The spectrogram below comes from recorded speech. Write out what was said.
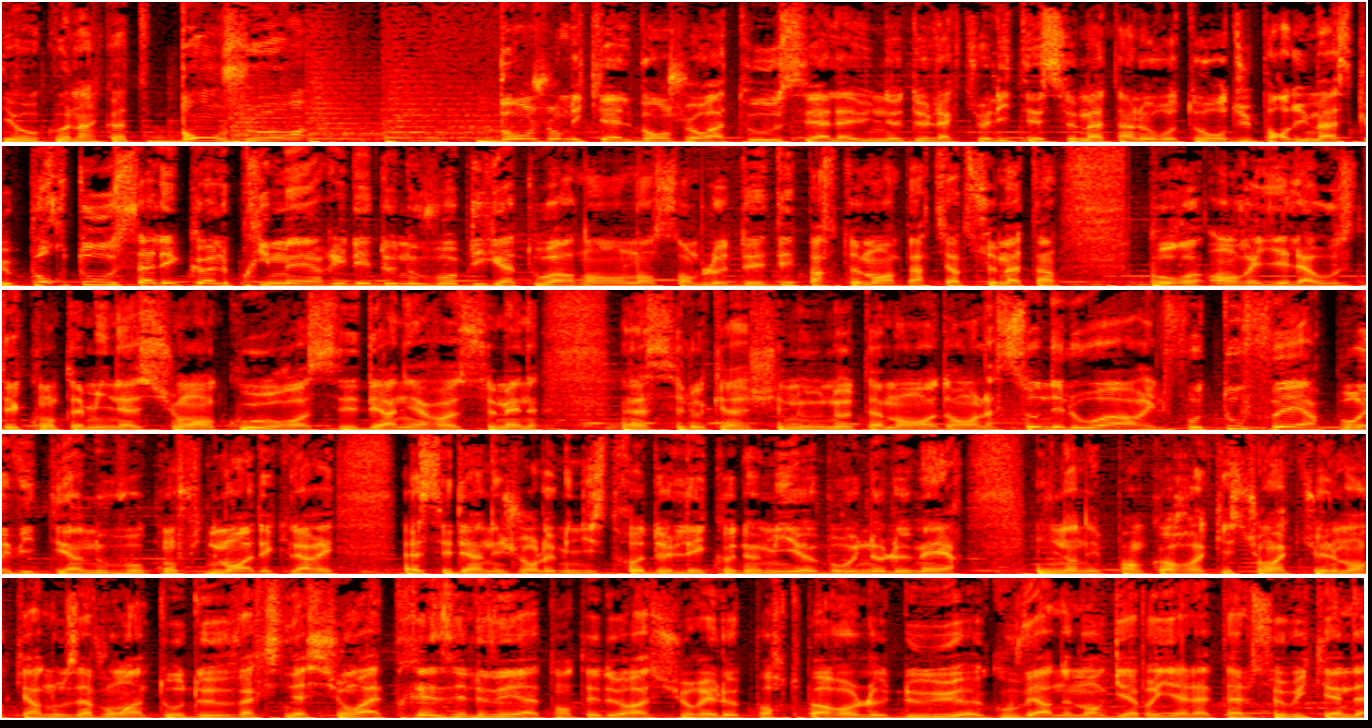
Théo Colincotte, bonjour. Bonjour Mickaël, bonjour à tous et à la une de l'actualité ce matin le retour du port du masque pour tous à l'école primaire. Il est de nouveau obligatoire dans l'ensemble des départements à partir de ce matin pour enrayer la hausse des contaminations en cours ces dernières semaines. C'est le cas chez nous notamment dans la Saône-et-Loire. Il faut tout faire pour éviter un nouveau confinement a déclaré ces derniers jours le ministre de l'économie Bruno Le Maire. Il n'en est pas encore question actuellement car nous avons un taux de vaccination à très élevé à tenter de rassurer le porte-parole du gouvernement gouvernement Gabriel Attal ce week-end.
